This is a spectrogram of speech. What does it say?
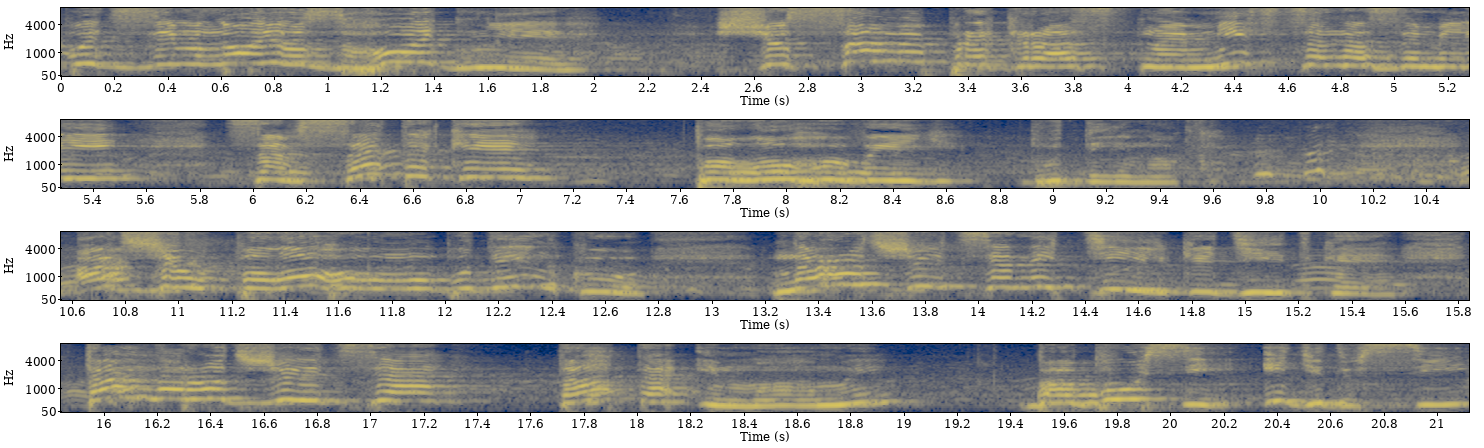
мабуть, зі мною згодні, що саме прекрасне місце на землі це все-таки пологовий будинок. Адже в пологовому будинку народжуються не тільки дітки, там народжуються тата і мами, бабусі і дідусі.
